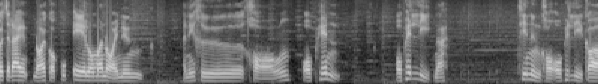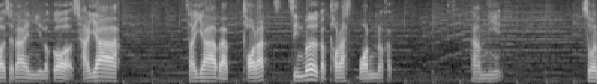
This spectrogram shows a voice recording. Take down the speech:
ก็จะได้น้อยกว่ากรุ๊ป A ลงมาหน่อยนึง อันนี้คือของ Open Open League นะ ที่หนึ่งของ Open League ก็จะได้นี้แล้วก็ฉายาฉายาแบบทอรัสซินเวอร์กับทอรัสบอลนะครับ ตามนี้ ส่วน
